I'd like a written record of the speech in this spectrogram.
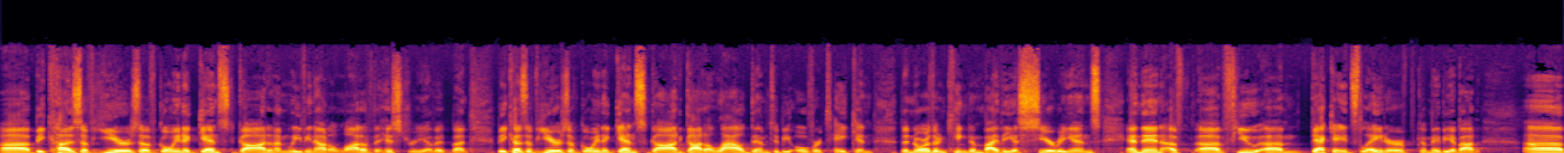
uh, because of years of going against God. And I'm leaving out a lot of the history of it, but because of years of going against God, God allowed them to be overtaken. The northern kingdom by the Assyrians, and then a, a few um, decades later, maybe about uh,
